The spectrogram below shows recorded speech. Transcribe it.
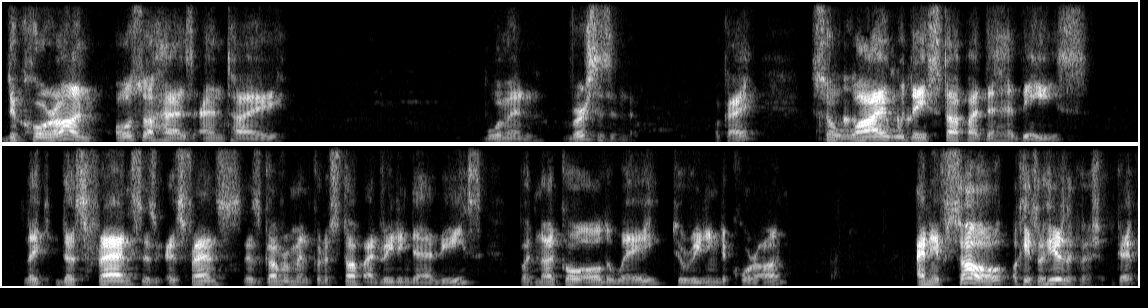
The Quran also has anti woman verses in them. Okay. So Uh-huh, why would they stop at the hadith? Like, does France is, is France's government going to stop at reading the hadith, but not go all the way to reading the Quran? And if so, okay, so here's the question. Okay.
